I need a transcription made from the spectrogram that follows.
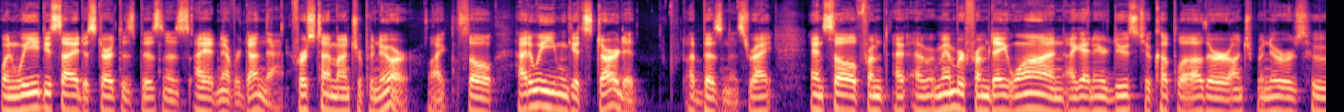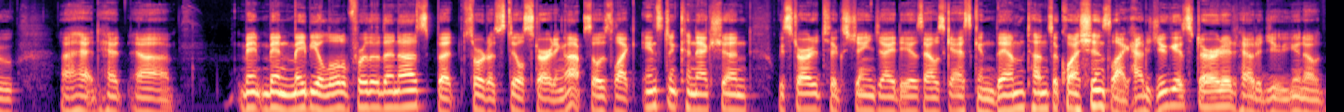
when we decided to start this business i had never done that. First time entrepreneur like so how do we even get started a business right? And so from I, I remember from day one i got introduced to a couple of other entrepreneurs who uh, had had uh, been maybe a little further than us, but sort of still starting up. So it's like instant connection. We started to exchange ideas. I was asking them tons of questions like, how did you get started? How did you, you know,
